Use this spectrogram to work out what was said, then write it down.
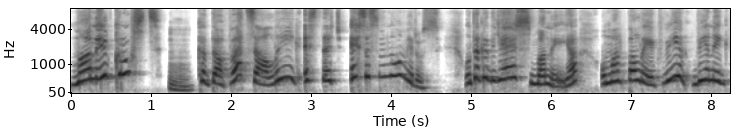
man ir krusts, Mm -hmm. ka tā vecā līga, es taču es esmu nomirusi. Un tagad, ja es manī, ja, un man paliek vien, vienīgi,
